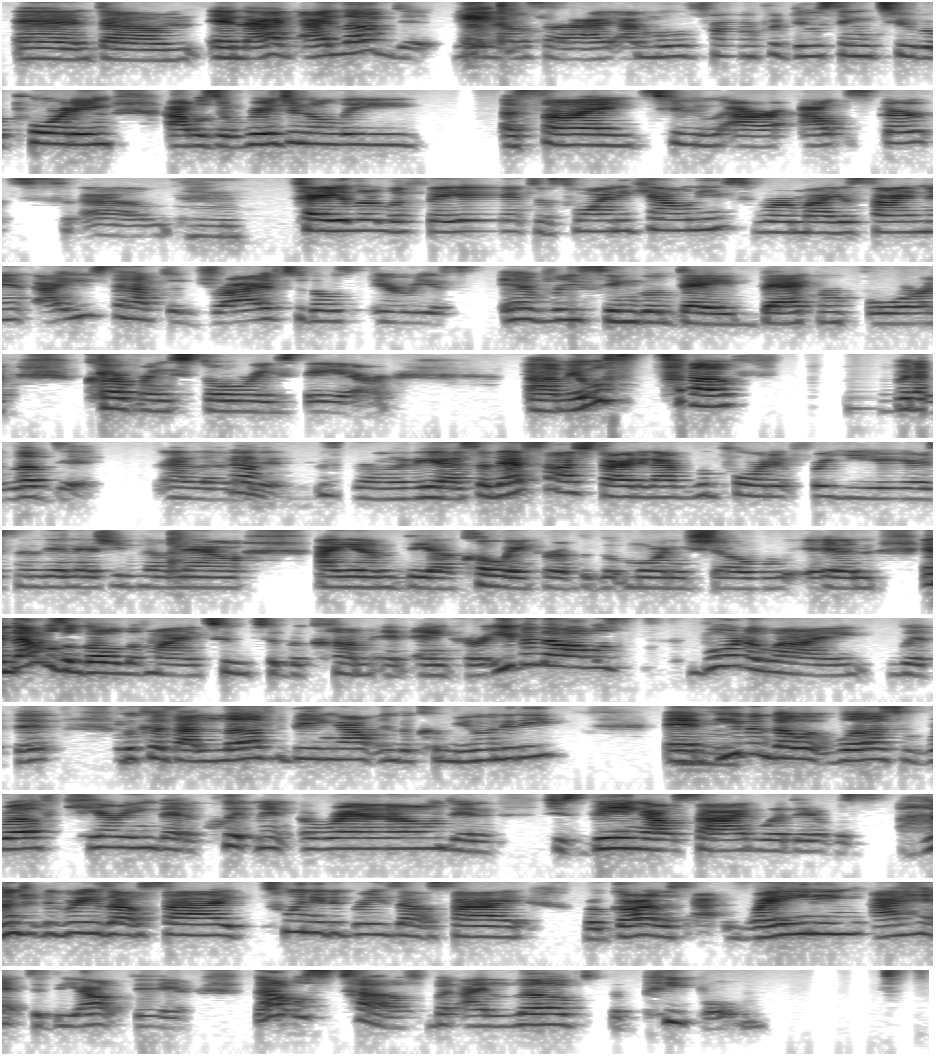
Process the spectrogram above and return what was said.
And um, and I, I loved it, you know. So I, I moved from producing to reporting. I was originally assigned to our outskirts, um, mm-hmm. Taylor, Lafayette, to Suwannee counties were my assignment. I used to have to drive to those areas every single day, back and forth, covering stories there. Um, it was tough, but I loved it. I love yeah. it. So yeah, so that's how I started. I reported for years, and then as you know now, I am the uh, co-anchor of the Good Morning Show, and and that was a goal of mine too to become an anchor. Even though I was borderline with it, because I loved being out in the community, and mm-hmm. even though it was rough carrying that equipment around and just being outside, whether it was 100 degrees outside, 20 degrees outside, regardless, raining, I had to be out there. That was tough, but I loved the people.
